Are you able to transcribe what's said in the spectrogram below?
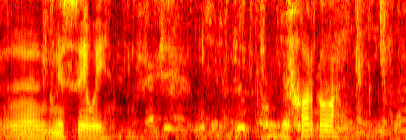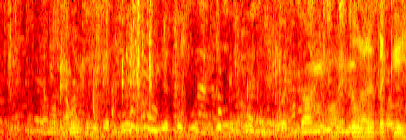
е, місцевий з Харкова. Ось дуже такий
